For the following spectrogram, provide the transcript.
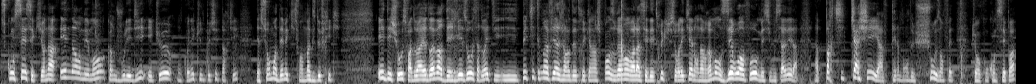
Ce qu'on sait, c'est qu'il y en a énormément, comme je vous l'ai dit, et que on connaît qu'une petite partie. Il y a sûrement des mecs qui sont un max de fric et des choses. Enfin, il doit, y avoir des réseaux, ça doit être une petite mafia, genre de trucs. Hein. Je pense vraiment, voilà, c'est des trucs sur lesquels on a vraiment zéro info. Mais si vous savez, la, la partie cachée, il y a tellement de choses en fait qu'on ne sait pas.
